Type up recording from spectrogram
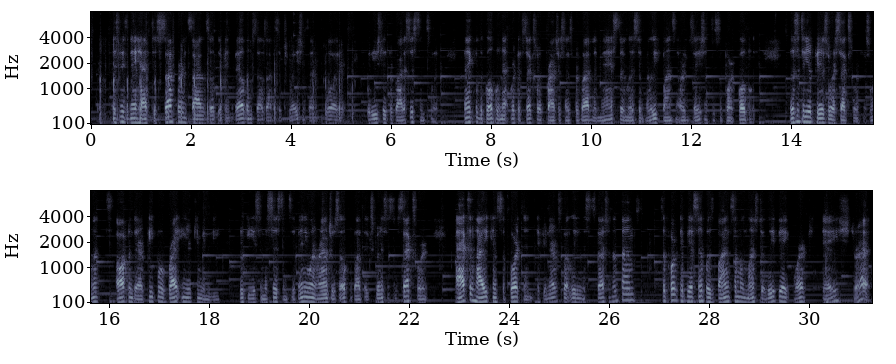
This means they have to suffer in silence so they can bail themselves out of situations that employer would usually provide assistance with. Thankfully, the global network of sex work projects has provided a master list of relief funds and organizations to support globally. Listen to your peers who are sex workers. Often there are people right in your community can some assistance. If anyone around you is open about the experiences of sex work, ask them how you can support them. If you're nervous about leading this discussion, sometimes support can be as simple as buying someone lunch to alleviate work day stress.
